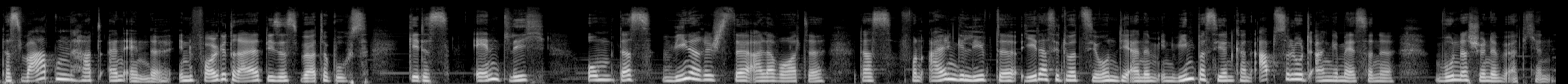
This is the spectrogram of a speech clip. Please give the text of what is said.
Das Warten hat ein Ende. In Folge 3 dieses Wörterbuchs geht es endlich um das wienerischste aller Worte, das von allen geliebte, jeder Situation, die einem in Wien passieren kann, absolut angemessene, wunderschöne Wörtchen.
